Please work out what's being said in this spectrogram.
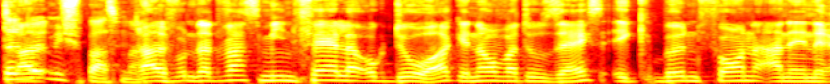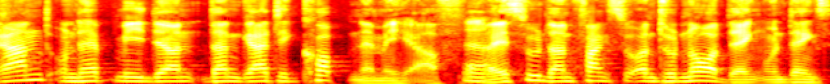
das wird mir Spaß machen. Ralf, und das war mein Fehler auch da, genau was du sagst. Ich bin vorne an den Rand und hab mir dann, dann geht der Kopf nämlich auf. Weißt du, dann fangst du an zu denken und denkst,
